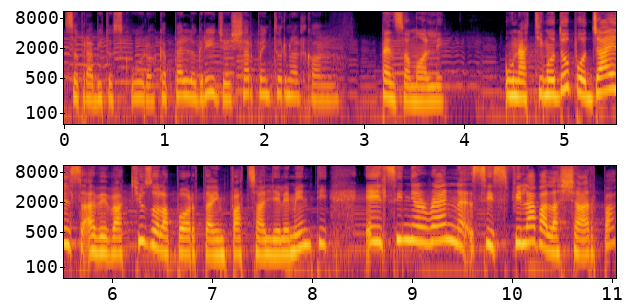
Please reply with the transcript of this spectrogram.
Soprabito scuro, cappello grigio e sciarpa intorno al collo. Pensò Molly. Un attimo dopo Giles aveva chiuso la porta in faccia agli elementi e il signor Wren si sfilava la sciarpa,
